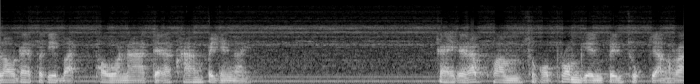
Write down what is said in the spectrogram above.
เราได้ปฏิบัติภาวนาแต่ละครั้งเป็นยังไง ใจได้รับความสงบร่มเย็นเป็นสุขอย่างไร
